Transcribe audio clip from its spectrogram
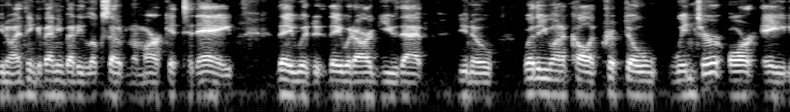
you know i think if anybody looks out in the market today they would they would argue that you know whether you want to call it crypto winter or a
